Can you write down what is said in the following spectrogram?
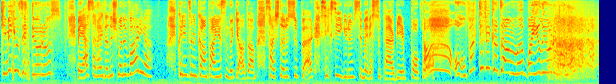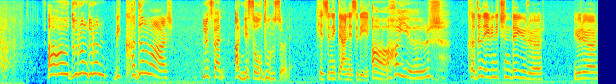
kimi gözetliyoruz? Beyaz Saray danışmanı var ya. Clinton'ın kampanyasındaki adam. Saçları süper, seksi gülümseme ve süper bir popo. Aa, o ufak tefek adam mı? Bayılıyorum ona. Aa durun durun. Bir kadın var. Lütfen annesi olduğunu söyle. Kesinlikle annesi değil. Aa hayır. Kadın evin içinde yürüyor. Yürüyor,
